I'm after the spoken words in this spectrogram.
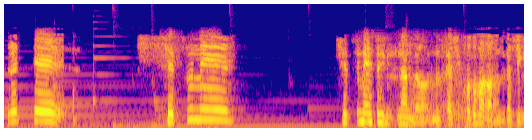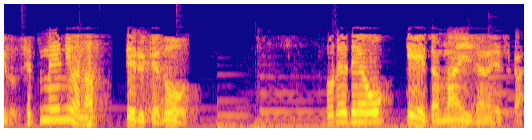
それって、説明、説明という、なんだろう、難しい、言葉が難しいけど、説明にはなってるけど、それで OK じゃないじゃないですか。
